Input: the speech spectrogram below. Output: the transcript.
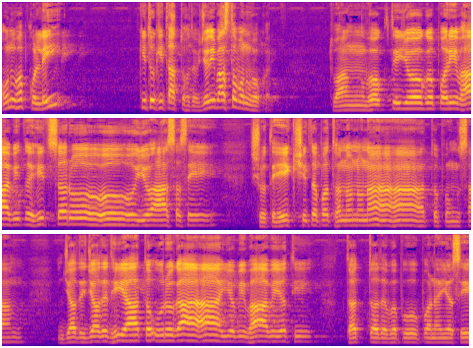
অনুভব করলেই কৃতকৃতার্থ হতে হবে। যদি বাস্তব অনুভব করে। ত্বং ভক্তিযোগ পরিভাবিত হিৎসরো আসসে। শ্রুতেক্ষিত পথনাত পুংসাম যদ যদ ধিয়াত উর্গায় বিভাবয়তি। তত্তদবপণয়সে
